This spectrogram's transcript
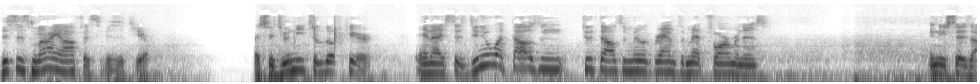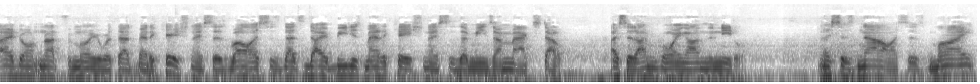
this is my office visit here. I said, you need to look here. And I said, do you know what 1,000, 2,000 milligrams of metformin is? And he says, I don't, not familiar with that medication. I says, well, I says, that's diabetes medication. I says, that means I'm maxed out. I said, I'm going on the needle. And I says, now, I says, my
